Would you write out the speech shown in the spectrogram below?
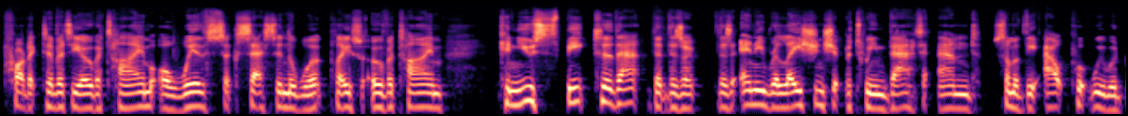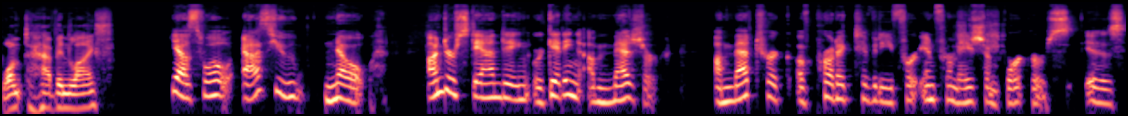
productivity over time or with success in the workplace over time? Can you speak to that that there's a there's any relationship between that and some of the output we would want to have in life? Yes, well, as you know, understanding or getting a measure, a metric of productivity for information workers is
